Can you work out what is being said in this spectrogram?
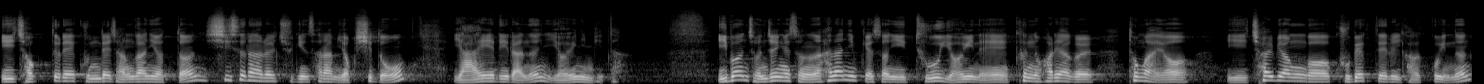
이 적들의 군대 장관이었던 시스라를 죽인 사람 역시도 야엘이라는 여인입니다. 이번 전쟁에서는 하나님께서는 이 두 여인의 큰 활약을 통하여 이 철병거 900대를 갖고 있는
